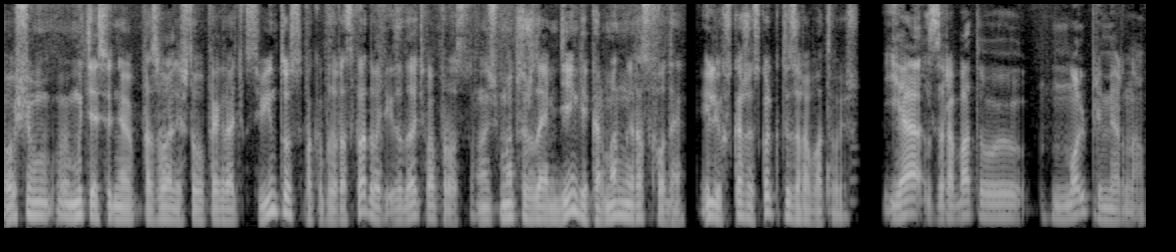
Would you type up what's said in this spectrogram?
В общем, мы тебя сегодня позвали, чтобы поиграть в Свинтус, пока буду раскладывать и задавать вопрос. Значит, мы обсуждаем деньги, карманные расходы. Илюх, скажи, сколько ты зарабатываешь? Я зарабатываю ноль примерно,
